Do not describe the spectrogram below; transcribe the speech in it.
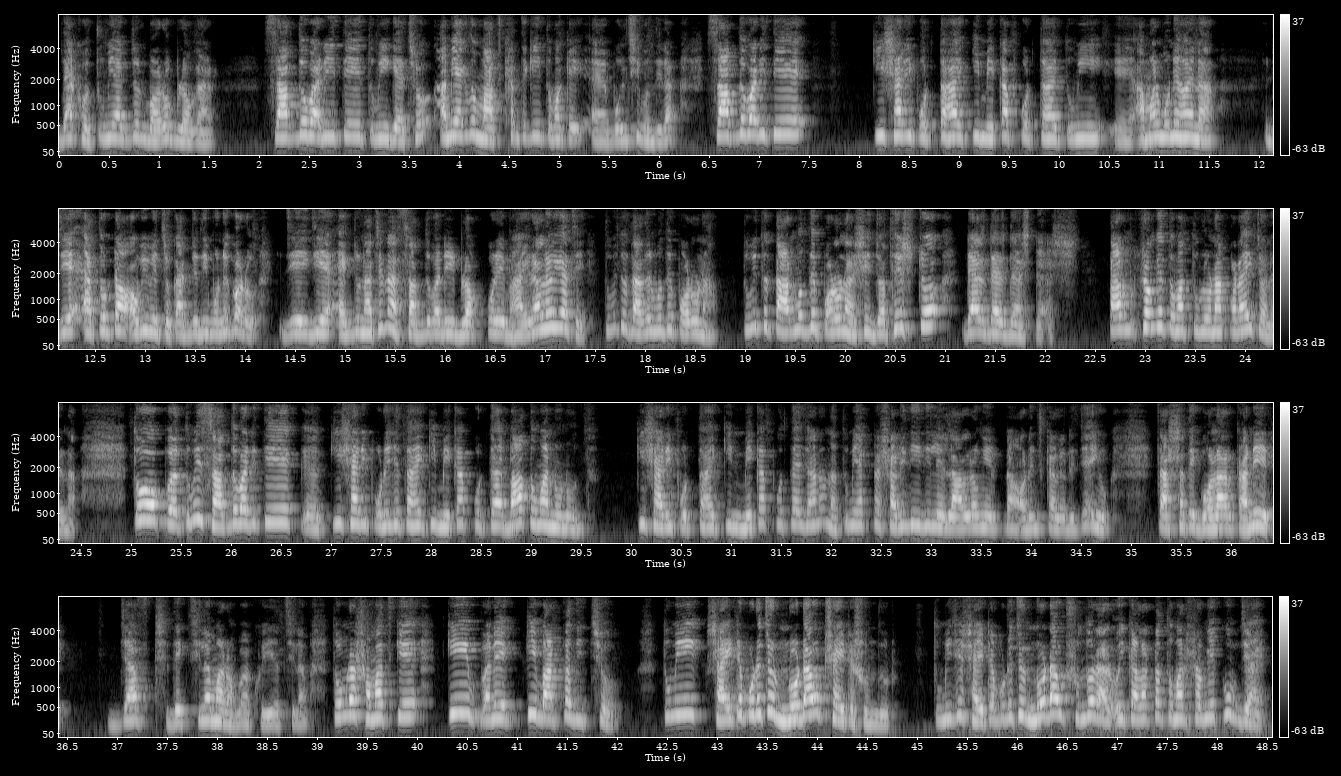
দেখো, তুমি একজন বড় ব্লগার। শ্রাদ্ধ বাড়িতে তুমি গেছো। আমি একদম মাঝখান থেকেই তোমাকে বলছি মন্দিরা শ্রাদ্ধ বাড়িতে কী শাড়ি পরতে হয়, কি মেকআপ করতে হয়, তুমি আমার মনে হয় না যে এতটা অবিবেচক। আর যদি মনে করো যে এই যে একজন আছে না, শ্রাদ্ধ বাড়ির ব্লগ করে ভাইরাল হয়ে গেছে, তুমি তো তাদের মধ্যে পড়ো না। তুমি তো তার মধ্যে পড়ো না, সে যথেষ্ট ড্যাশ ড্যাশ ড্যাশ ড্যাশ। তার সঙ্গে তোমার তুলনা করাই চলে না। তো, তুমি শ্রাদ্ধ বাড়িতে কী শাড়ি পরে যেতে হয়, কি মেকআপ করতে হয়, বা তোমার ননদ? কী শাড়ি পরতে হয়, কি মেকআপ করতে হয় জানো না? তুমি একটা শাড়ি দিয়ে দিলে লাল রঙের না অরেঞ্জ কালারের যাই হোক, তার সাথে গলার কানের জাস্ট দেখছিলাম আর অবাক হয়ে যাচ্ছিলাম। তোমরা সমাজকে কি মানে কি বার্তা দিচ্ছ? তুমি শাড়িটা পরেছো নো ডাউট শাড়িটা সুন্দর। তুমি যে শাড়িটা পরেছো নো ডাউট সুন্দর, আর ওই কালারটা তোমার সঙ্গে খুব যায়।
